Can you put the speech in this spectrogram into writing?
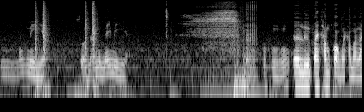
อืมไม่มีอะส่วนนั้นมันไม่มีอะอื้อหือเออลืมไปทำกล่องมาทำอะไร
